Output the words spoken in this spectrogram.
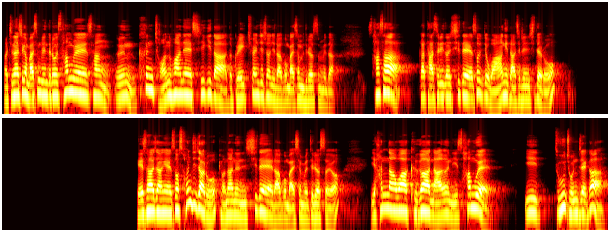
어, 지난 시간 말씀드린 대로 사무엘상은 큰 전환의 시기다, The Great Transition이라고 말씀을 드렸습니다. 사사가 다스리던 시대에서 이제 왕이 다스리는 시대로 대사장에서 선지자로 변하는 시대라고 말씀을 드렸어요. 이 한나와 그가 낳은 이 사무엘, 이 두 존재가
